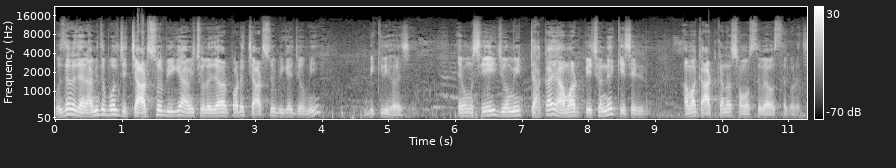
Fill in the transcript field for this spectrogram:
বুঝতে পেরেছেন? আমি তো বলছি চারশো বিঘে আমি চলে যাওয়ার পরে চারশো বিঘে জমি বিক্রি হয়েছে এবং সেই জমির টাকায় আমার পেছনে কেসের আমাকে আটকানোর সমস্ত ব্যবস্থা করেছে।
